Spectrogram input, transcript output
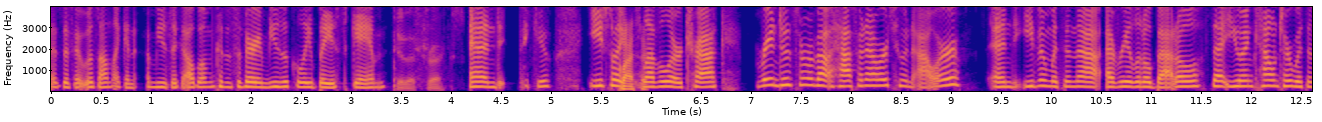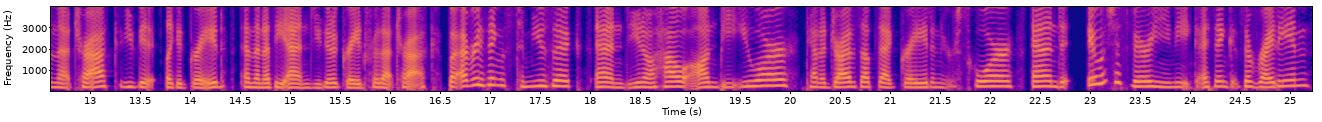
as if it was on like an, a music album because it's a very musically based game. Yeah, that tracks. And thank you. Each like Classic. level or track ranges from about half an hour to an hour. And even within that, every little battle that you encounter within that track, you get like a grade. And then at the end, you get a grade for that track. But everything's to music and, you know, how on beat you are kind of drives up that grade and your score. And it was just very unique. I think the writing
